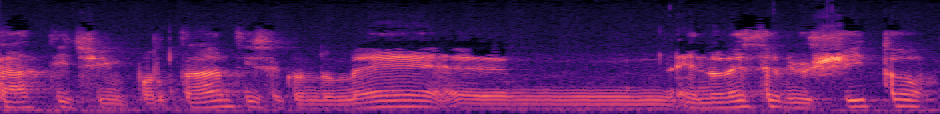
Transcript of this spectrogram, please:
tattici importanti, secondo me ehm, e non essere riuscito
